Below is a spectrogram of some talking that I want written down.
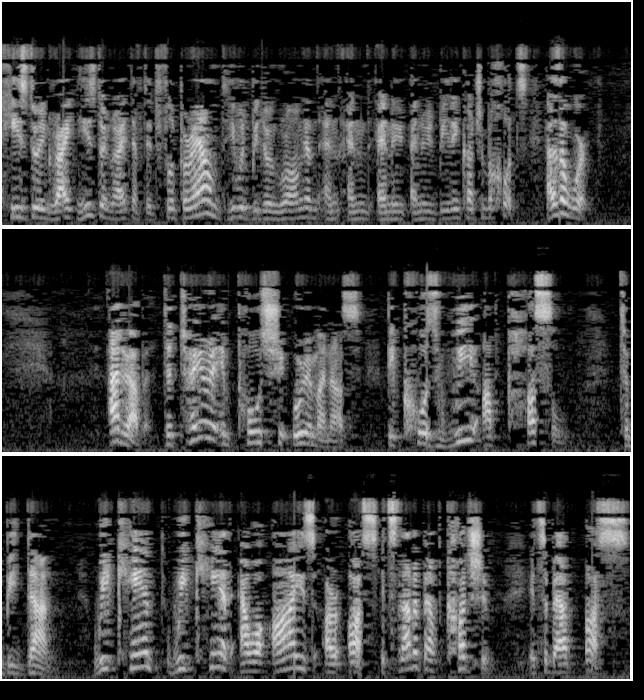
he's doing right and he's doing right. If they'd flip around, he would be doing wrong and, and, and, and, and he'd be eating kachim b'chutz. How does that work? Adrabah, the Torah imposed shiurim on us because we are puzzled to be done. We can't, we can't, our eyes are us. It's not about kachim, it's about us.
